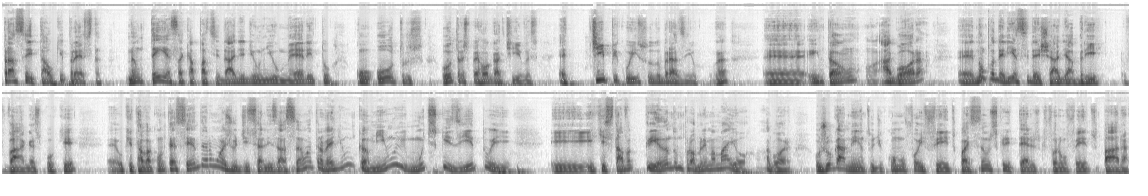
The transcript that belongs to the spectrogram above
para aceitar o que presta. Não tem essa capacidade de unir o mérito com outros outras prerrogativas. É típico isso do Brasil. Né? É, então, agora, é, não poderia se deixar de abrir vagas, porque é, o que estava acontecendo era uma judicialização através de um caminho muito esquisito e, e, e, que estava criando um problema maior. Agora, o julgamento de como foi feito, quais são os critérios que foram feitos para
